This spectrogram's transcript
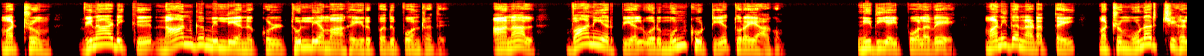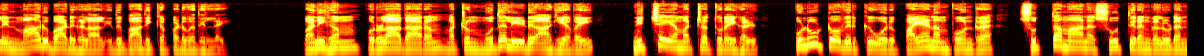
மற்றும் வினாடிக்கு நான்கு மில்லியனுக்குள் துல்லியமாக இருப்பது போன்றது. ஆனால் வானியற்பியல் ஒரு முன்கூட்டிய துறையாகும். நிதியைப் போலவே மனித நடத்தை மற்றும் உணர்ச்சிகளின் மாறுபாடுகளால் இது பாதிக்கப்படுவதில்லை. வணிகம் பொருளாதாரம் மற்றும் முதலீடு ஆகியவை நிச்சயமற்ற துறைகள் புளூட்டோவிற்கு ஒரு பயணம் போன்ற சுத்தமான சூத்திரங்களுடன்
